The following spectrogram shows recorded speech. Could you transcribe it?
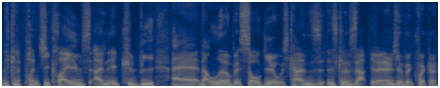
the kind of punchy climbs, and it could be uh, that little bit soggier, which can is kind of zap your energy a bit quicker.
